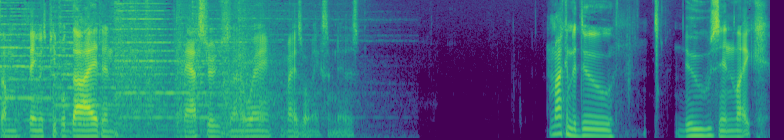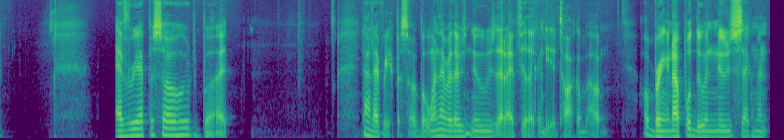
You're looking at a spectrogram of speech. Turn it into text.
Some famous people died, and Masters is underway. Might as well make some news. I'm not gonna do news in like every episode, but not every episode, but whenever there's news that I feel like I need to talk about, I'll bring it up. We'll do a news segment.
